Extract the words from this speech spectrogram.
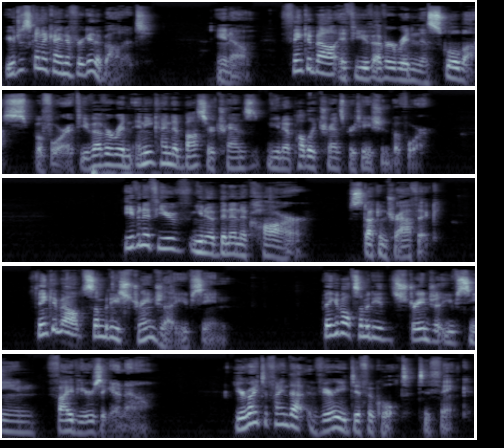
you're just going to kind of forget about it. You know, think about if you've ever ridden a school bus before, if you've ever ridden any kind of bus or trans, you know, public transportation before. Even if you've, you know, been in a car, stuck in traffic, think about somebody strange that you've seen. Think about somebody strange that you've seen five years ago now. You're going to find that very difficult to think.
